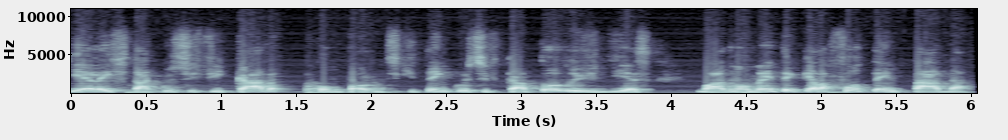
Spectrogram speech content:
que ela está crucificada, como Paulo diz que tem que crucificar todos os dias, mas no momento em que ela for tentada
